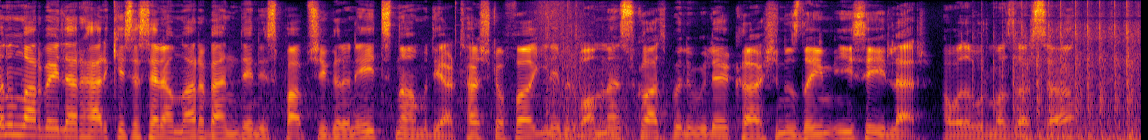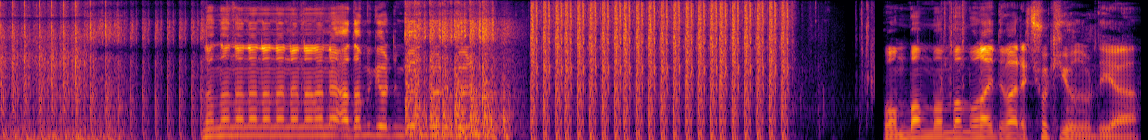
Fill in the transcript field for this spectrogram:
Hanımlar beyler herkese selamlar. Ben Deniz PUBG Grenade namı diğer taş kafa yine bir One Man Squad bölümüyle karşınızdayım. İyi seyirler. Havada vurmazlarsa. Lan lan lan lan lan lan lan adamı gördüm gördüm gördüm gördüm. Bombam bombam olaydı var ya çok iyi olurdu ya.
